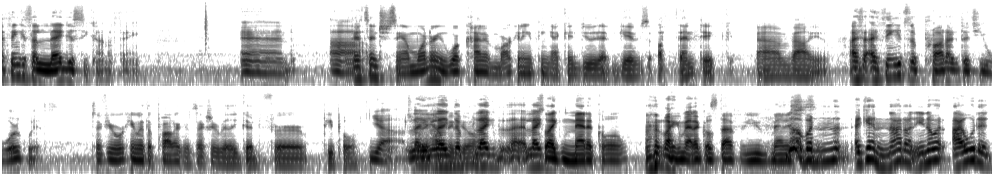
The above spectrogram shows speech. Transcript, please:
I think it's a legacy kind of thing. And uh, That's interesting. I'm wondering what kind of marketing thing I can do that gives authentic uh, value. I, th- I think it's the product that you work with. So if you're working with a product that's actually really good for people, Yeah, It's really like like the helping like like so like medical, like medical stuff. If you manage, no, but n- again, not on. You know what? I would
